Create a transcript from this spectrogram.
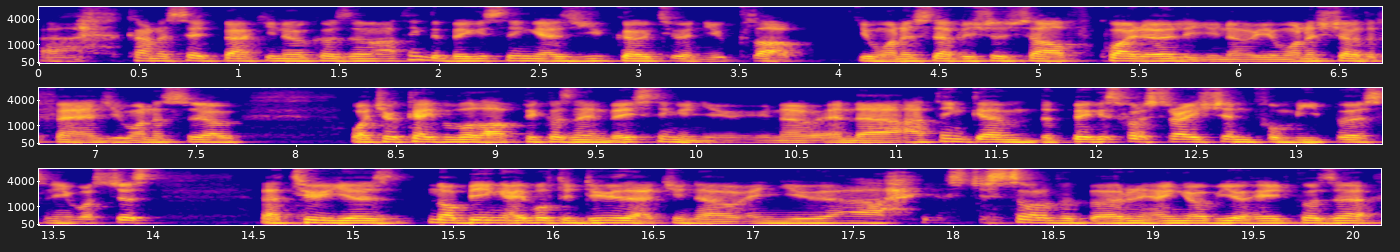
uh, kind of setback. You know, because um, I think the biggest thing as you go to a new club, you want to establish yourself quite early. You know, you want to show the fans, you want to show what you're capable of because they're investing in you. You know, and uh, I think um, the biggest frustration for me personally was just that two years not being able to do that, you know, and you, uh, it's just sort of a burden hanging over your head because uh,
